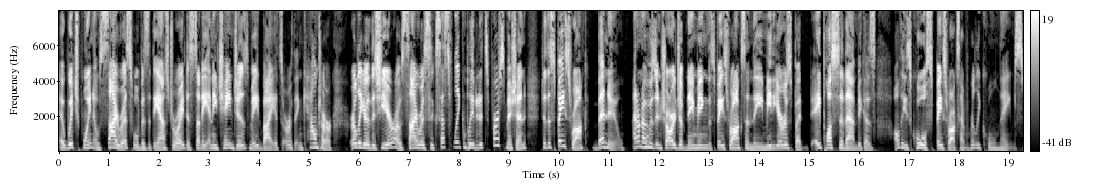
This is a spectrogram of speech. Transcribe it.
at which point OSIRIS will visit the asteroid to study any changes made by its Earth encounter. Earlier this year, OSIRIS successfully completed its first mission to the space rock Bennu. I don't know who's in charge of naming the space rocks and the meteors, but A plus to them because all these cool space rocks have really cool names.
